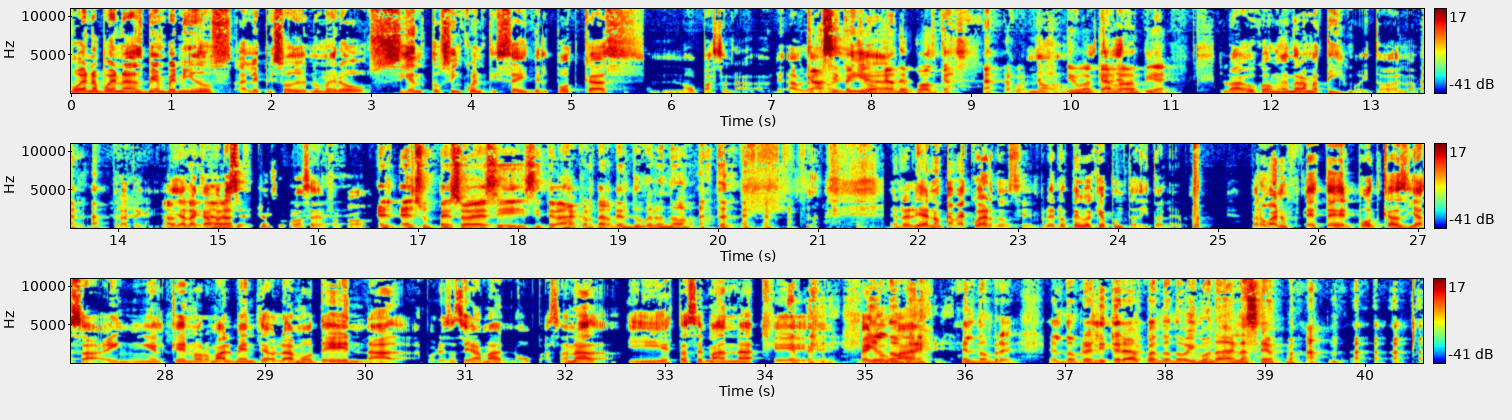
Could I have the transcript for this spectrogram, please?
Buenas, buenas, bienvenidos al episodio número 156 del podcast No pasa nada. Habla Casi te equivocas de podcast. No. Igual Carlos en pie. Lo hago con el dramatismo y todo. En la, espérate, ya la cámara se enfocó, se enfocó. El, el, suspenso es si, si te vas a acordar del número o no. en realidad nunca me acuerdo. Siempre lo tengo aquí apuntadito a leer. Pero bueno, este es el podcast, ya saben, en el que normalmente hablamos de nada. Por eso se llama No pasa nada. Y esta semana eh, vengo el nombre, más... el nombre, el nombre es literal cuando no vimos nada en la semana.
